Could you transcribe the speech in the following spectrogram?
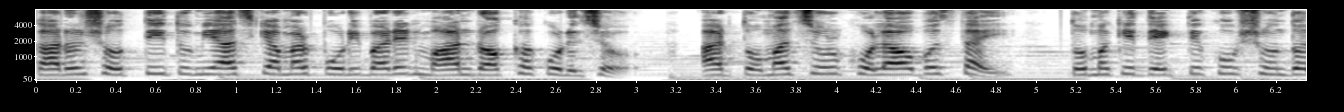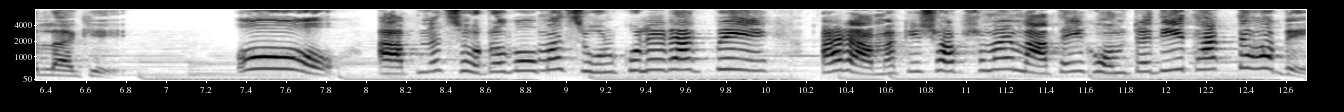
কারণ সত্যি তুমি আজকে আমার পরিবারের মান রক্ষা করেছ। আর তোমার চুল খোলা অবস্থায় তোমাকে দেখতে খুব সুন্দর লাগে। ও আপনার ছোট বৌমা চুল খুলে রাখবে আর আমাকে সবসময় মাথায় ঘোমটা দিয়ে থাকতে হবে?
